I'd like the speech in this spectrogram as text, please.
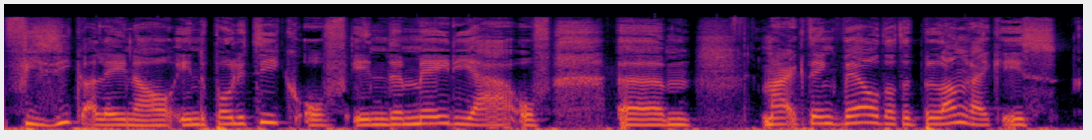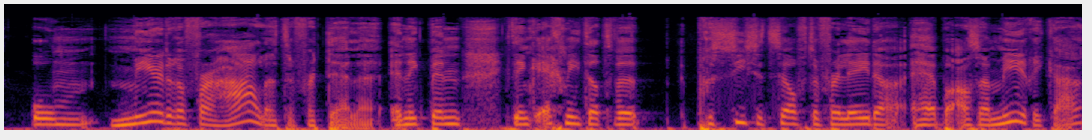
fysiek alleen al in de politiek of in de media. Of, um, maar ik denk wel dat het belangrijk is om meerdere verhalen te vertellen. En ik ben, ik denk echt niet dat we precies hetzelfde verleden hebben als Amerika.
